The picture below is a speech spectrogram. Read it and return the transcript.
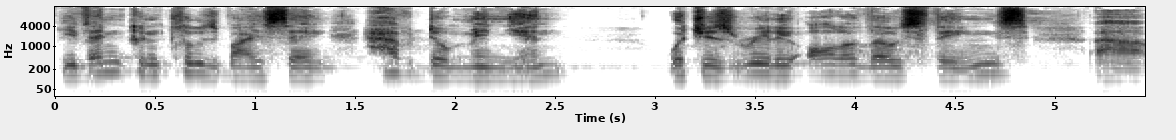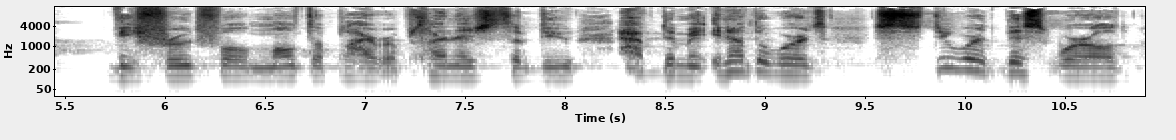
He then concludes by saying, have dominion, which is really all of those things. Uh, be fruitful, multiply, replenish, subdue, have dominion. In other words, steward this world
